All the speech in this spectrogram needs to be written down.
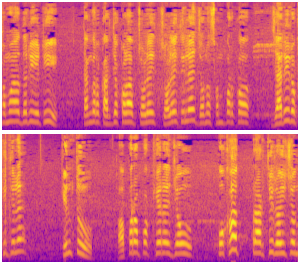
ସମୟ ଧରି ଏଠି ତାଙ୍କର କାର୍ଯ୍ୟକଳାପ ଚଳେଇ ଚଳେଇଥିଲେ ଜନସମ୍ପର୍କ ଜାରି ରଖିଥିଲେ କିନ୍ତୁ ଅପରପକ୍ଷରେ ଯେଉଁ পোখত প্রার্থী রয়েছেন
